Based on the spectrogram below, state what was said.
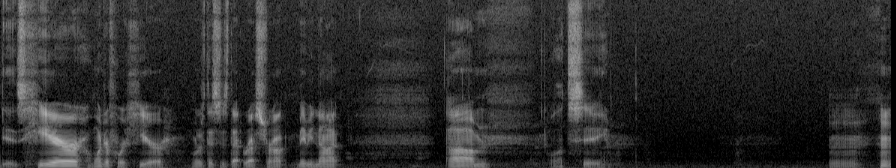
Is here. I wonder if we're here. I wonder if this is that restaurant. Maybe not. Um, well, let's see. Hmm.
